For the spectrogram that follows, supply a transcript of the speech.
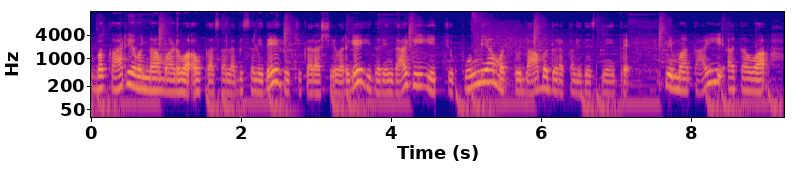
ಶುಭ ಕಾರ್ಯವನ್ನು ಮಾಡುವ ಅವಕಾಶ ಲಭಿಸಲಿದೆ. ರುಚಿಕ ರಾಶಿಯವರಿಗೆ ಇದರಿಂದಾಗಿ ಹೆಚ್ಚು ಪುಣ್ಯ ಮತ್ತು ಲಾಭ ದೊರಕಲಿದೆ ಸ್ನೇಹಿತರೆ. ನಿಮ್ಮ ತಾಯಿ ಅಥವಾ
